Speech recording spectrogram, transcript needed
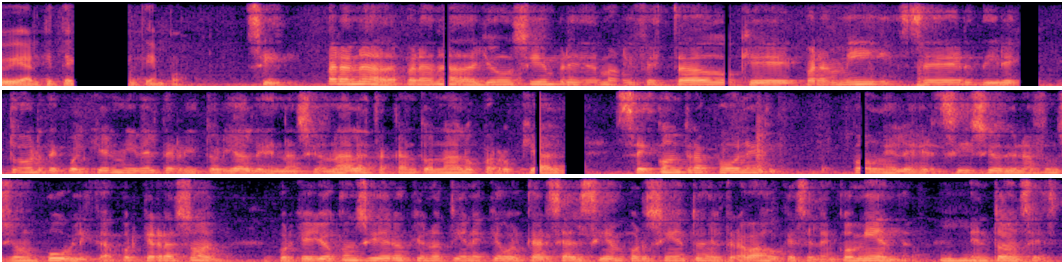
ve arquitecto del tiempo. Sí, para nada, para nada. Yo siempre he manifestado que para mí ser director de cualquier nivel territorial, desde nacional hasta cantonal o parroquial, se contrapone con el ejercicio de una función pública. ¿Por qué razón? Porque yo considero que uno tiene que volcarse al 100% en el trabajo que se le encomienda. Entonces,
